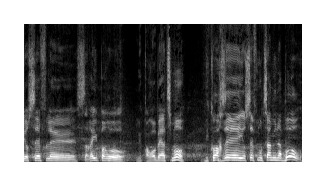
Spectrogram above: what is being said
יוסף לשרי פרעה, לפרעה בעצמו. מכוח זה יוסף מוצא מן הבור,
